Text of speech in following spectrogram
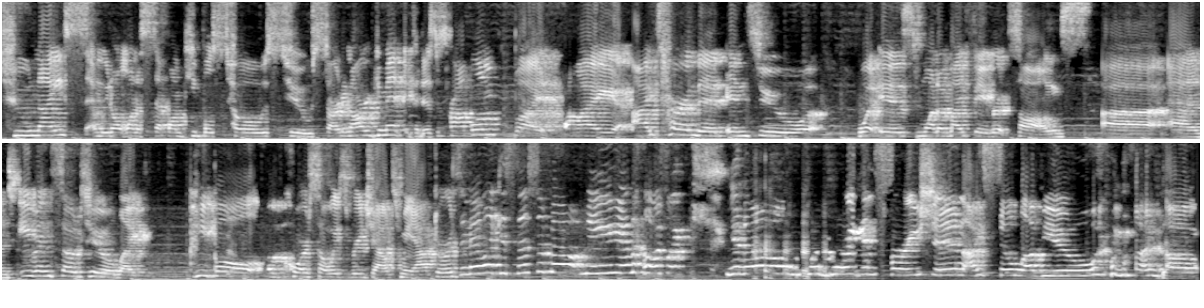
too nice and we don't want to step on people's toes to start an argument if it is a problem but i i turned it into what is one of my favorite songs uh, and even so too like people, of course, always reach out to me afterwards and they're like, Is this about me? And I was like, You know, you're great inspiration. I still love you. but um,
